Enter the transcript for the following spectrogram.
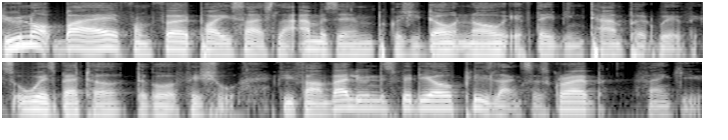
Do not buy from third-party sites like amazon because you don't know if they've been tampered with. It's always better to go official. If you found value in this video please like and subscribe. Thank you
